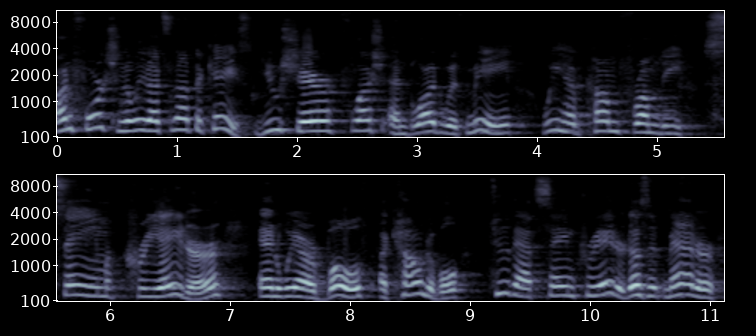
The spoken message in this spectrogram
Unfortunately, that's not the case. You share flesh and blood with me. We have come from the same Creator, and we are both accountable to that same Creator. Doesn't matter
